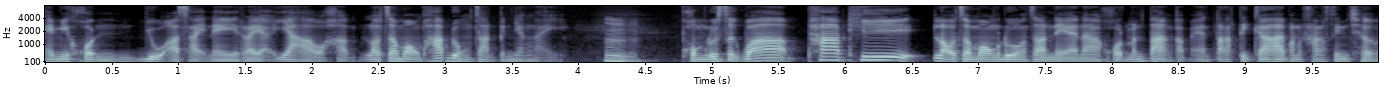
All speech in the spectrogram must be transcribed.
ให้มีคนอยู่อาศัยในระยะยาวอะครับ เราจะมองภาพดวงจันทร์เป็นยังไงอืมผมรู้สึกว่าภาพที่เราจะมองดวงจันทร์ในอนาคตมันต่างกับแอนตาร์กติกาค่อนข้างสิ้นเชิง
